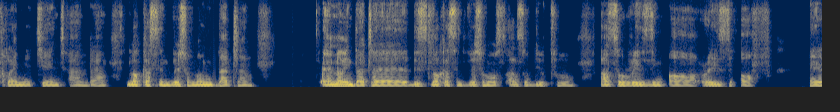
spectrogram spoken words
climate change and uh, locust invasion, knowing that um, and knowing that uh, this locust invasion was also due to also raising or uh, raising of uh,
